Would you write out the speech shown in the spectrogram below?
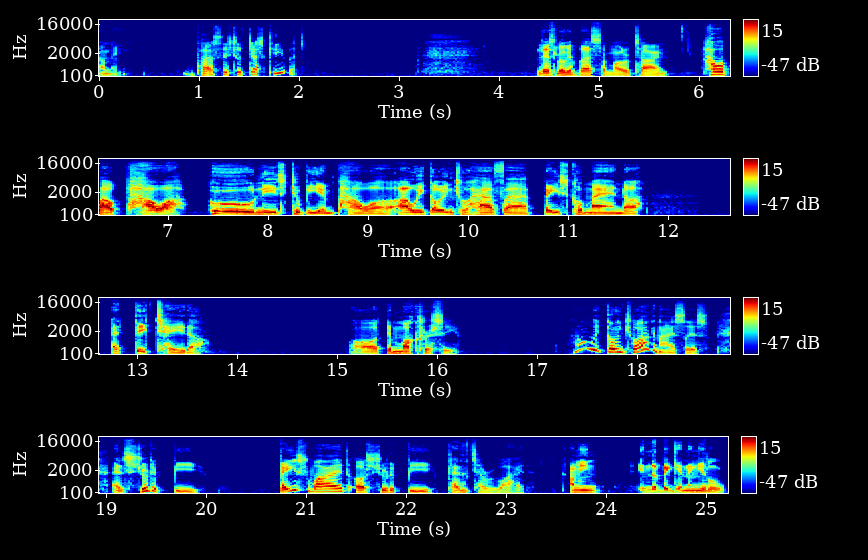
I mean, perhaps we should just keep it. Let's look at that some other time. How about power? Who needs to be in power? Are we going to have a base commander, a dictator, or democracy? How are we going to organize this? And should it be base wide or should it be planetary wide? I mean, in the beginning, it'll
